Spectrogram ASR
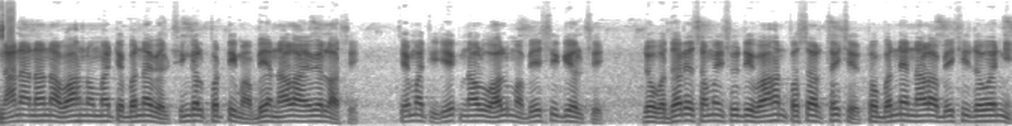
નાના નાના વાહનો માટે બનાવેલ સિંગલ પટ્ટીમાં બે નાળા આવેલા છે. તેમાંથી એક નાળું હાલમાં બેસી ગયેલ છે. જો વધારે સમય સુધી વાહન પસાર થશે, તો બંને નાળા બેસી જવાની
